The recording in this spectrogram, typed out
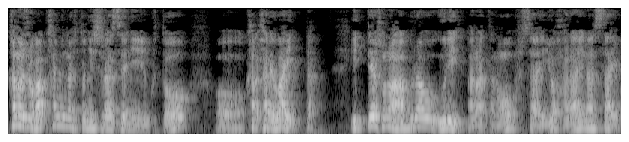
彼女が神の人に知らせに行くと、彼は言った。行ってその油を売り、あなたの負債を払いなさい。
